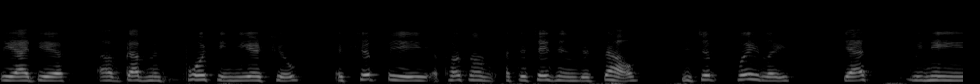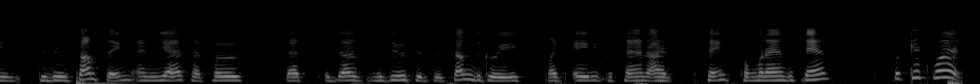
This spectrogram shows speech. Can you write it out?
the idea of government forcing the issue. It should be a personal decision yourself. You should freely, yes, we need to do something, and yes, I've heard that it does reduce it to some degree, like 80%, I think, from what I understand. But guess what?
